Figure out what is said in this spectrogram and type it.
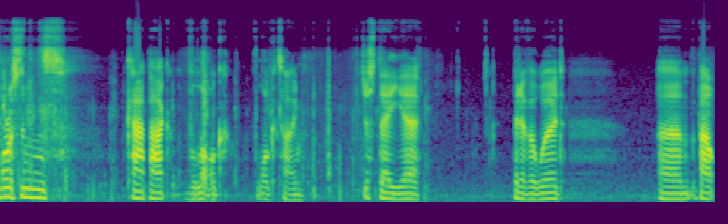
Morrison's car park vlog, vlog time. Just a uh, bit of a word um, about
